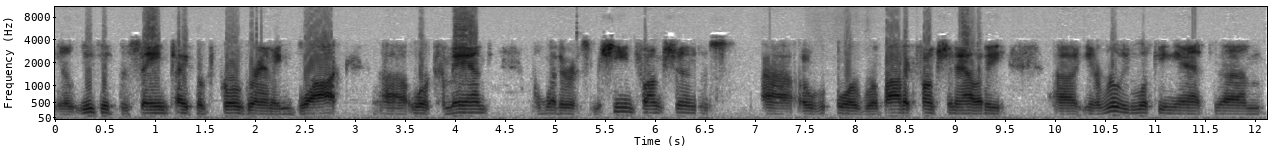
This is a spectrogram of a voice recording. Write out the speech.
You know, is it the same type of programming block uh, or command, whether it's machine functions uh, or, or robotic functionality? uh, you know, really looking at, um,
